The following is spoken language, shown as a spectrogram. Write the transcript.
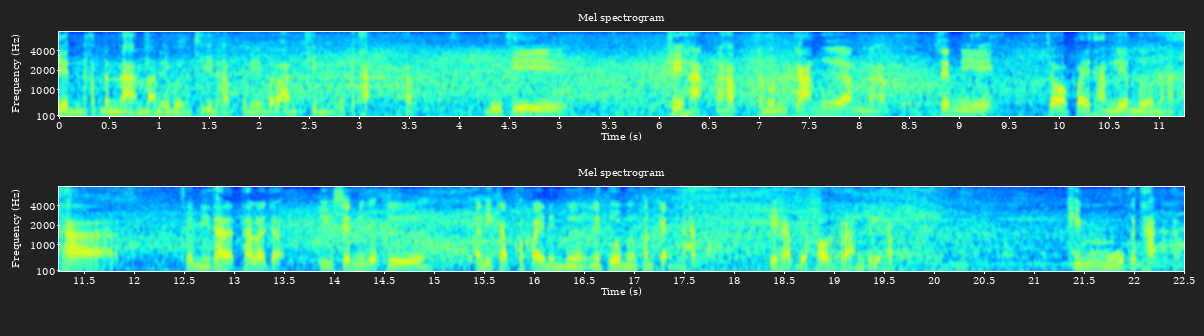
ย็นๆนะครับนานๆมาในเมืองทีนะครับวันนี้มาร้านคิมหมูกระทะนะครับ อยู่ที่เคหะนะครับ ถนนกลางเมืองนะครับ เส้นนี้จะออกไปทางเลี่ยงเมืองนะครับ ถ้าเส้นนี้ถ้าถ้าเราจะอีกเส้นหนึ่งก็คือ อันนี้กลับเข้าไปในเมืองในตัวเมืองขอนแก่นนะครับ เคครับ เดี๋ยวเข้าร้านกันเลยครับ คิมหมูกระทะครับ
